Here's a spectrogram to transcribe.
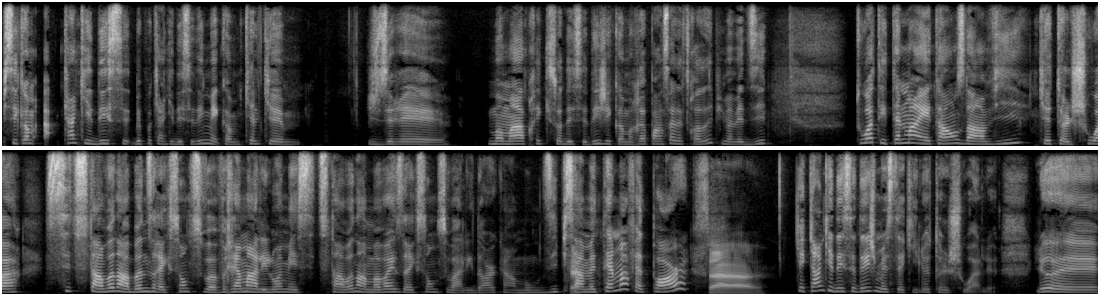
Puis c'est comme, ah, quand il est décédé, ben, pas quand il est décédé, mais comme quelques, je dirais, moments après qu'il soit décédé, j'ai comme repensé à cette phrase-là, puis il m'avait dit Toi, t'es tellement intense dans la vie que t'as le choix. Si tu t'en vas dans la bonne direction, tu vas vraiment aller loin, mais si tu t'en vas dans la mauvaise direction, tu vas aller dark en maudit. Puis ça m'a tellement fait peur Ça. Que quand il est décédé, je me suis dit, OK, là, t'as le choix. Là, là euh,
